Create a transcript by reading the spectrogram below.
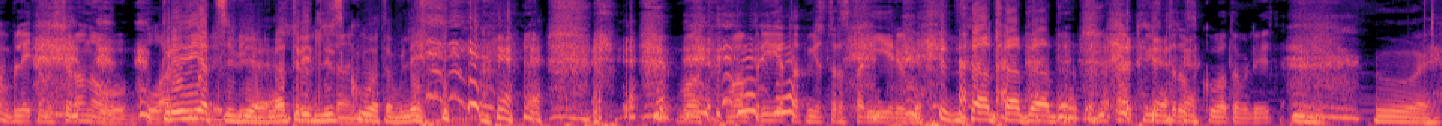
Блять, он все равно Привет тебе от Ридли Скотта, блядь. Вам привет от мистера Стальери, блядь. Да-да-да. От мистера Скотта, блядь. Ой.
